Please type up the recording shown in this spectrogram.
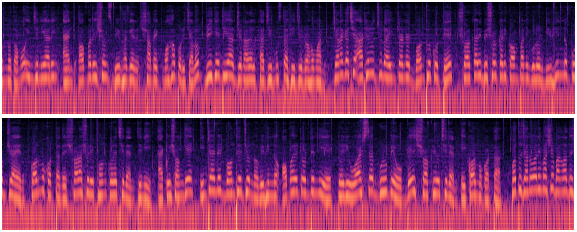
অন্যতম ইঞ্জিনিয়ারিং অ্যান্ড অপারেশনস বিভাগের সাবেক মহাপরিচালক ব্রিগেডিয়ার জেনারেল কাজী মুস্তাফিজুর রহমান। জানা গেছে, আঠেরো জুলাই ইন্টারনেট বন্ধ করতে সরকারি বেসরকারি কোম্পানিগুলোর বিভিন্ন পর্যায়ের কর্মকর্তাদের সরাসরি ফোন করেছিলেন তিনি। একই সঙ্গে, ইন্টারনেট বন্ধের জন্য বিভিন্ন অপারেটরদের নিয়ে তৈরি হোয়াটসঅ্যাপ গ্রুপেও বেশ সক্রিয় ছিলেন এই কর্মকর্তা। গত জানুয়ারি মাসে বাংলাদেশ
